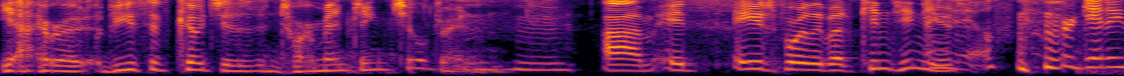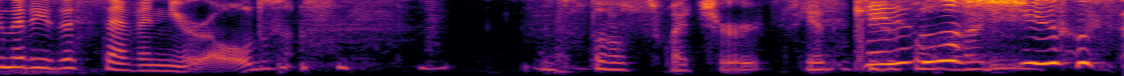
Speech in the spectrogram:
Yeah, I wrote abusive coaches and tormenting children. Mhm. Um, it aged poorly, but I continued. know. Forgetting that he's a seven year old. His little sweatshirts. He had the His cutest little shoes.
